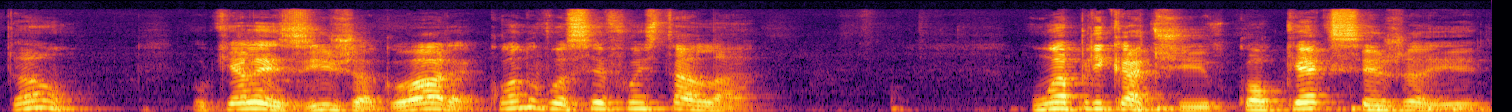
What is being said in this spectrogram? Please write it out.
Então, o que ela exige agora é quando você for instalar um aplicativo, qualquer que seja ele,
